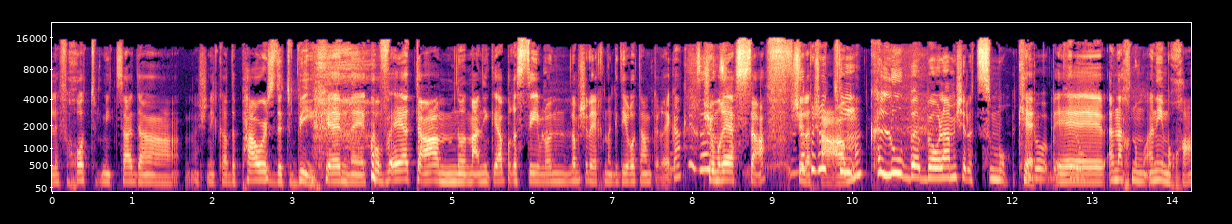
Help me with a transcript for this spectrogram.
לפחות מצד ה... מה שנקרא The powers that be, כן? אה, קובעי הטעם, נו, מנהיגי הפרסים, לא, לא משנה איך נגדיר אותם כרגע, אוקיי, זה- שומרי הסף של זה פשוט הטעם. כלוא ב- בעולם משל עצמו. כן, ב- ב- כאילו- אה, אנחנו, אני מוחה.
